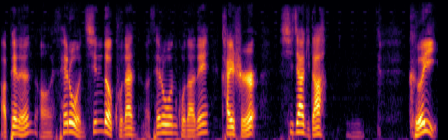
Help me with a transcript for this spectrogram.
앞에는 어, 새로운 신더 고난 어, 새로운 고난의 开始 시작이다. 음, 可以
